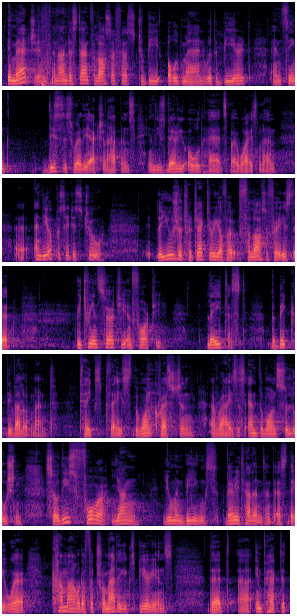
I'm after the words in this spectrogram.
imagine and understand philosophers to be old men with a beard and think this is where the action happens, in these very old heads by wise men. Uh, and the opposite is true. The usual trajectory of a philosopher is that between 30 and 40, latest, the big development takes place. The one question arises and the one solution. So these four young human beings, very talented as they were, come out of a traumatic experience that uh, impacted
